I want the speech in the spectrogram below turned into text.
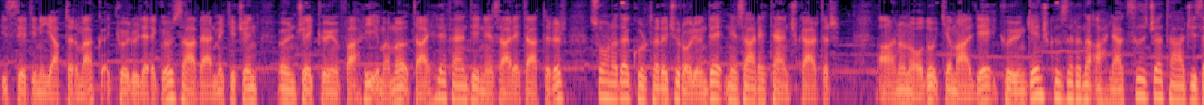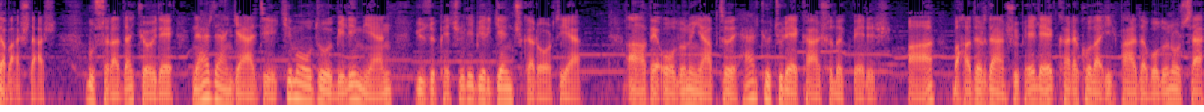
İstediğini yaptırmak, köylülere gözdağı vermek için önce köyün fahri imamı Tahir Efendi nezarete attırır, sonra da kurtarıcı rolünde nezaretten çıkartır. Ağanın oğlu Kemal de köyün genç kızlarını ahlaksızca tacize başlar. Bu sırada köyde nereden geldiği, kim olduğu bilinmeyen, yüzü peçeli bir genç çıkar ortaya. A ve oğlunun yaptığı her kötülüğe karşılık verir. A, Bahadır'dan şüpheyle karakola ihbarda bulunursa,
